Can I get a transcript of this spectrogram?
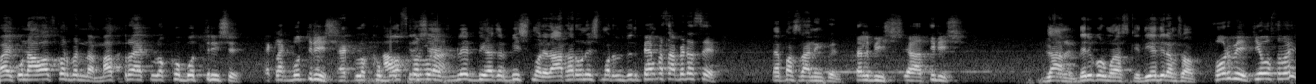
ভাই কোনো আওয়াজ করবেন না মাত্র এক লক্ষ বত্রিশে। এক লাখ বত্রিশ? এক লক্ষ আওয়াজ করব বত্রিশে না। এক্স ব্লেড দুই হাজার বিশ মডেল আঠারো উনিশ মডেল যদি পেপার আপডেট আছে? পেপার্স রানিং পেন তাহলে বিশ আহ, তিরিশ। যান দেরি করব না আজকে দিয়ে দিলাম সব। ফোর বি কি অবস্থা ভাই?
